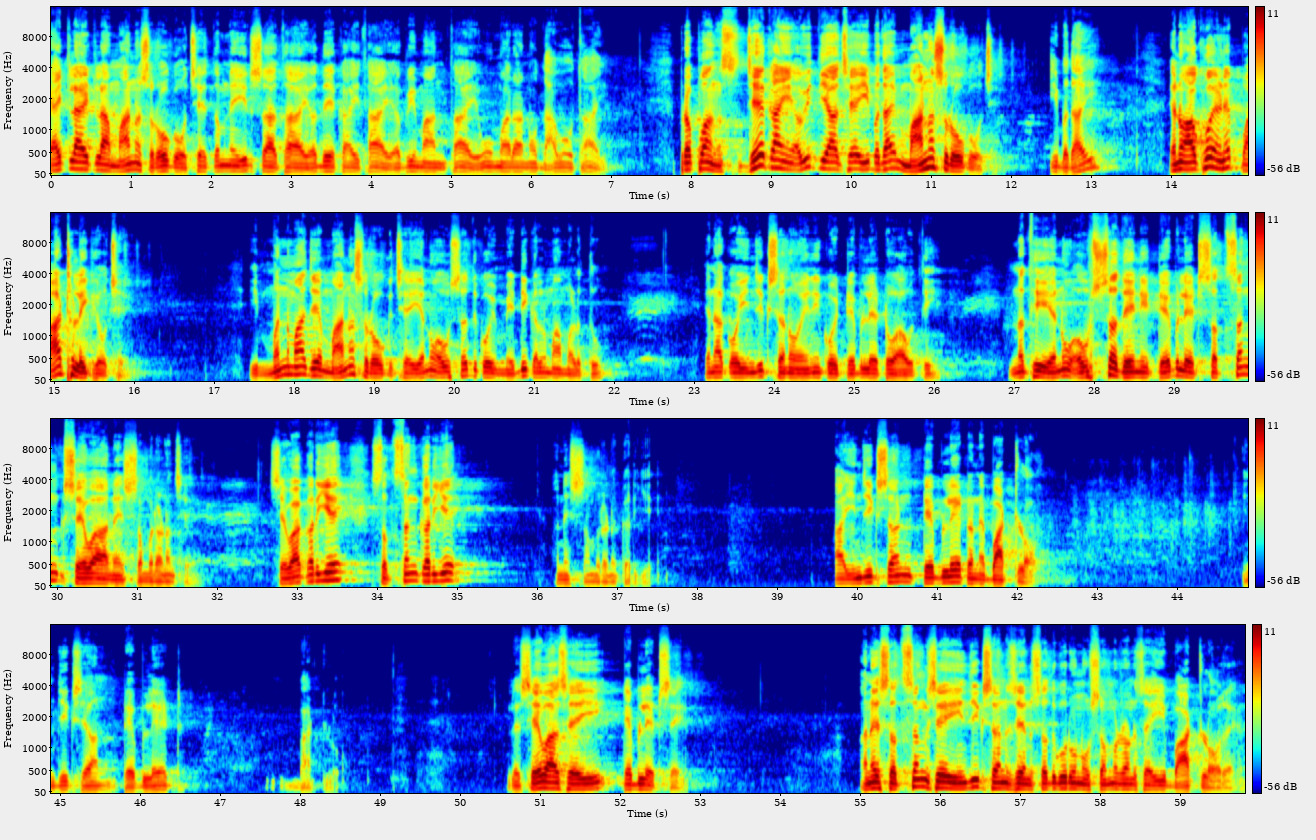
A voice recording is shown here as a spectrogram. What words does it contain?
એટલા એટલા માનસ રોગો છે, તમને ઈર્ષા થાય અદેખાઈ થાય, અભિમાન થાય, હું મારાનો દાવો થાય. પ્રપંચ જે કાંઈ અવિદ્યા છે એ બધાય માનસ રોગો છે. એ બધાય, એનો આખો એણે પાઠ લખ્યો છે. એ મનમાં જે માનસ રોગ છે, એનું ઔષધ કોઈ મેડિકલમાં મળતું, એના કોઈ ઇન્જેક્શનો, એની કોઈ ટેબ્લેટો આવતી નથી, એનું ઔષધ, એની ટેબ્લેટ સત્સંગ સેવા અને સ્મરણ છે. સેવા કરીએ, સત્સંગ કરીએ અને સ્મરણ કરીએ. આ ઇન્જેક્શન, ટેબ્લેટ અને બાટલો. ઇન્જેક્શન, ટેબ્લેટ, બાટલો. એટલે સેવા છે એ ટેબ્લેટ છે. અને સત્સંગ છે ઇન્જેક્શન છે ને સદગુરુનું સ્મરણ છે એ બાટલો છે.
